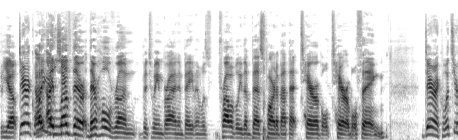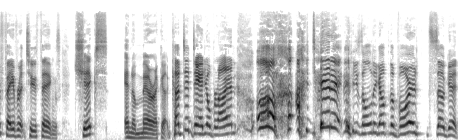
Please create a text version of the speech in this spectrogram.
Yep. Derrick, what I, I two- love their their whole run between Bryan and Bateman was probably the best part about that terrible, terrible thing. Derrick, what's your favorite two things? Chicks and America. Cut to Daniel Bryan. Oh, I did it! And he's holding up the board. It's so good.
